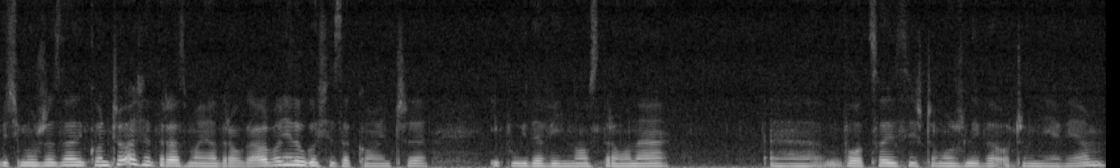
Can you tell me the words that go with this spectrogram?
Być może zakończyła się teraz moja droga, albo niedługo się zakończy i pójdę w inną stronę, e, bo co jest jeszcze możliwe, o czym nie wiem.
